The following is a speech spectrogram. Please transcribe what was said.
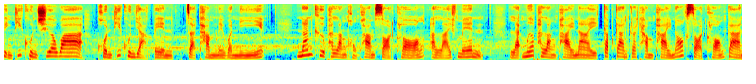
สิ่งที่คุณเชื่อว่า คนที่คุณอยากเป็นจะทำในวันนี้ นั่นคือพลังของความสอดคล้อง alignment และเมื่อพลังภายในกับการกระทำภายนอกสอดคล้องกัน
